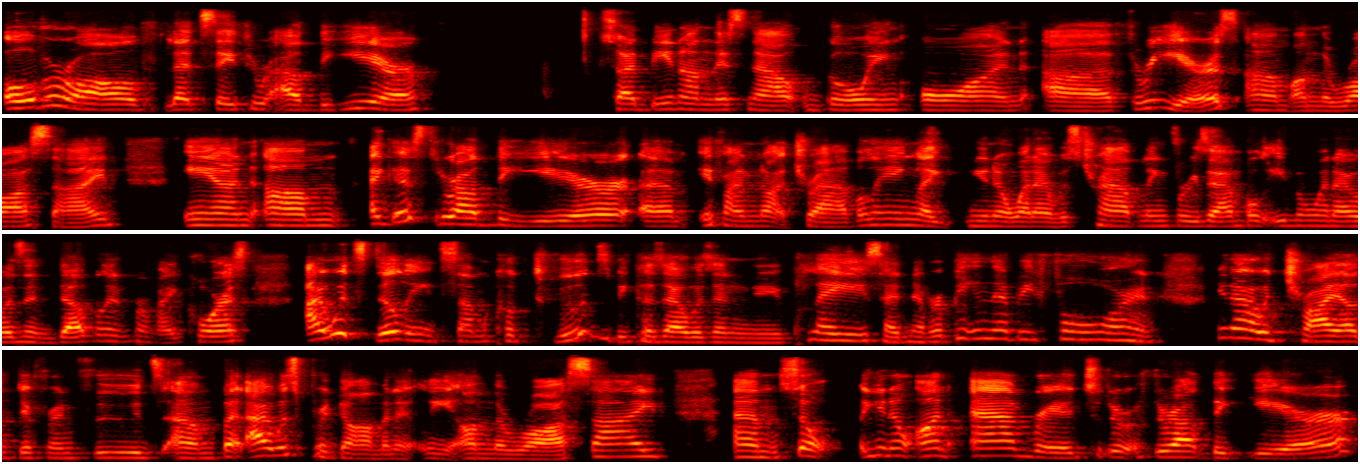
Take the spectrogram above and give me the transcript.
overall, let's say throughout the year, so I've been on this now going on uh, three years um, on the raw side. And um, I guess throughout the year, um, if I'm not traveling, like, you know, when I was traveling, for example, even when I was in Dublin for my course, I would still eat some cooked foods because I was in a new place. I'd never been there before. And, you know, I would try out different foods, um, but I was predominantly on the raw side. Um, so, you know, on average throughout the year,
